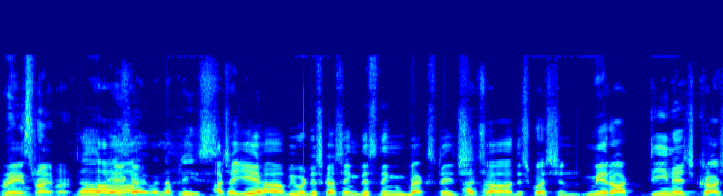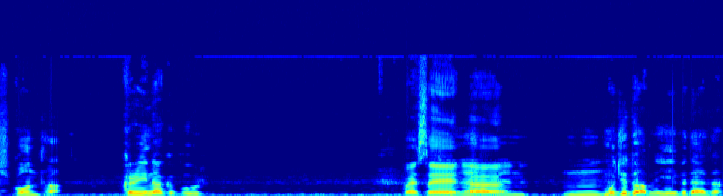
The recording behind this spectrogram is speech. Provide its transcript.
रेस ड्राइवर हाँ, रेस हाँ। ड्राइवर ना प्लीज़ अच्छा ये we were discussing this thing backstage अच्छा। दिस क्वेश्चन मेरा टीन एज क्रश कौन था करीना कपूर वैसे अ, हम्म, मुझे तो आपने यही बताया था।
